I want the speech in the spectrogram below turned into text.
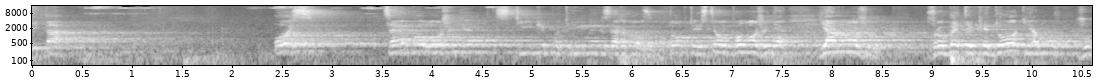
І так, ось це положення стійки потрійної загрози. Тобто із цього положення я можу зробити кидок, я можу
